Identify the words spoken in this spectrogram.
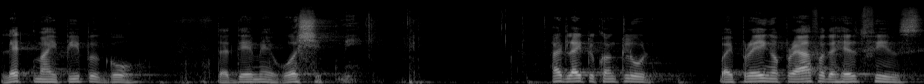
let my people go that they may worship me. I'd like to conclude by praying a prayer for the health fields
